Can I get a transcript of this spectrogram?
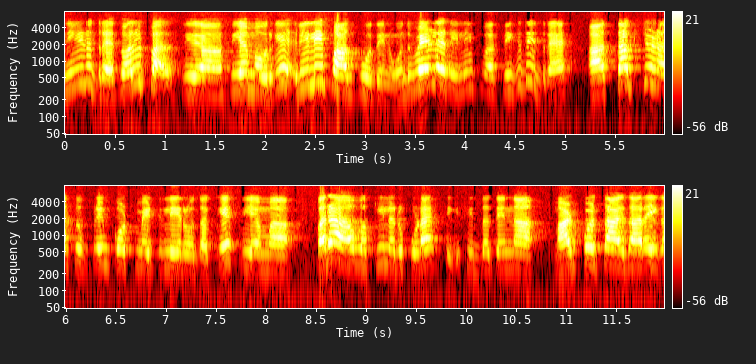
ನೀಡಿದ್ರೆ ಸ್ವಲ್ಪ ಸಿಎಂ ಅವ್ರಿಗೆ ರಿಲೀಫ್ ಆಗ್ಬೋದೇನೋ. ಒಂದು ವೇಳೆ ರಿಲೀಫ್ ಸಿಗದಿದ್ರೆ ಆ, ತಕ್ಷಣ ಸುಪ್ರೀಂ ಕೋರ್ಟ್ ಮೆಟ್ಟಿಲೇರೋದಕ್ಕೆ ಸಿಎಂ ಪರ ವಕೀಲರು ಕೂಡ ಸಿದ್ಧತೆಯನ್ನ ಮಾಡ್ಕೊಳ್ತಾ ಇದ್ದಾರೆ. ಈಗ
